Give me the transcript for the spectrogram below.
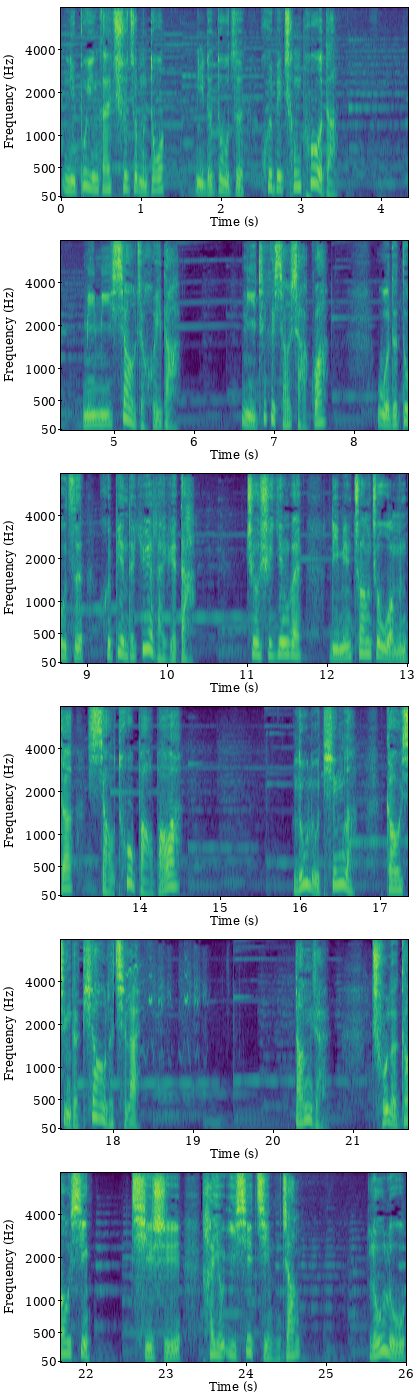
你不应该吃这么多，你的肚子会被撑破的。”咪咪笑着回答：“你这个小傻瓜，我的肚子会变得越来越大。”这是因为里面装着我们的小兔宝宝啊！鲁鲁听了，高兴的跳了起来。当然，除了高兴，其实还有一些紧张。鲁鲁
